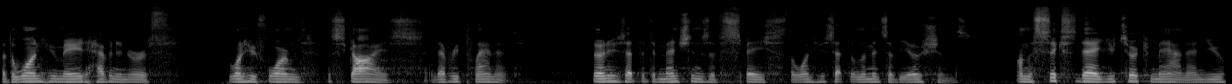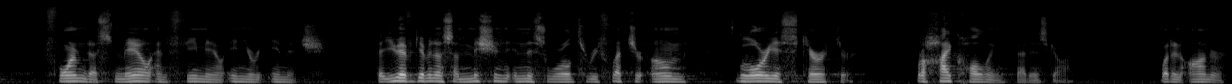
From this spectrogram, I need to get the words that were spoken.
that the one who made heaven and earth, the one who formed the skies and every planet, the one who set the dimensions of space, the one who set the limits of the oceans, on the sixth day you took man and you formed us, male and female, in your image. That you have given us a mission in this world to reflect your own glorious character. What a high calling that is, God. What an honor.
